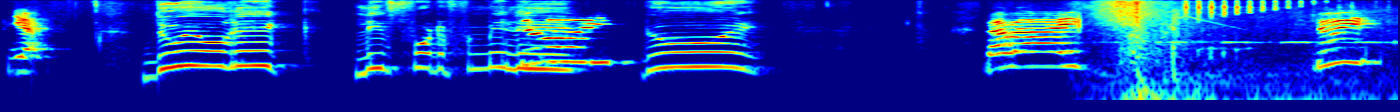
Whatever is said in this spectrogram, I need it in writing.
Ja, Doei Ulriek! Liefst voor de familie! Doei. Doei! bye bye. Doei.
